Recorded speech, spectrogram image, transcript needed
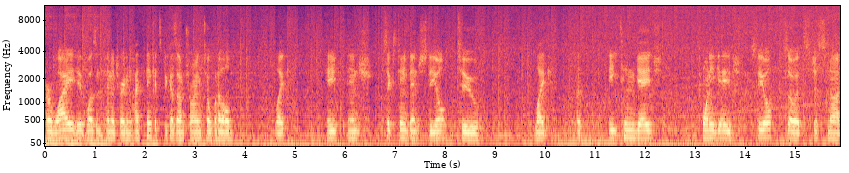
or why it wasn't penetrating. I think it's because I'm trying to weld like 8 inch 16th inch steel to like a 18 gauge 20 gauge steel so it's just not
